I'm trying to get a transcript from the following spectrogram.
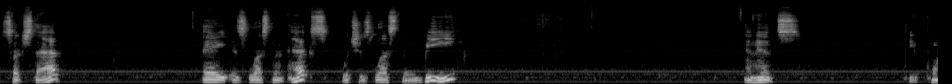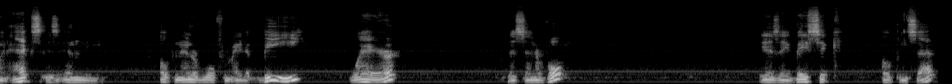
such that a is less than x, which is less than b, and hence the point x is in the open interval from a to b, where this interval is a basic open set.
